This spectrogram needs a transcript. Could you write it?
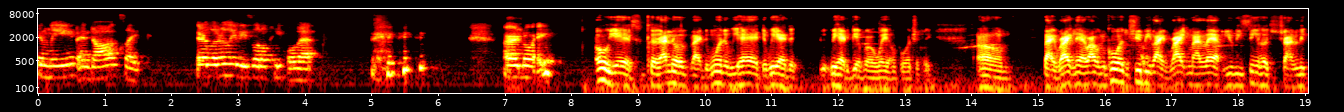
can leave, and dogs like they're literally these little people that are annoying. Oh yes, because I know like the one that we had that we had to we had to give her away unfortunately. Um, like right now, I was recording, she'd be like right in my lap. You'd be seeing her trying to lick,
